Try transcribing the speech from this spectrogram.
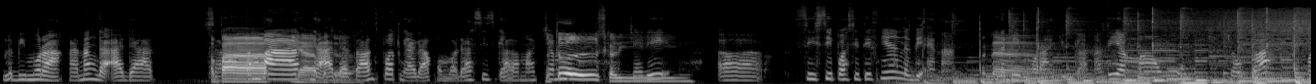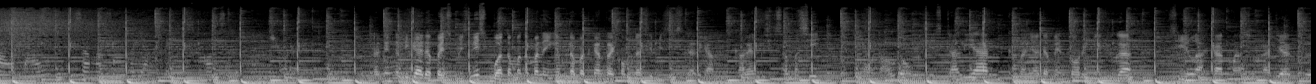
lebih murah karena nggak ada Tempat, tempat ya, nggak ada betul. transport nggak ada akomodasi segala macam Betul sekali. Jadi, Eh, sisi positifnya lebih enak benar. lebih murah juga nanti yang mau coba juga ada page bisnis buat teman-teman yang ingin mendapatkan rekomendasi bisnis dari kami. Kalian bisnis apa sih? Mau tahu dong bisnis kalian? Katanya ada mentoringnya juga. Silahkan masuk aja ke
